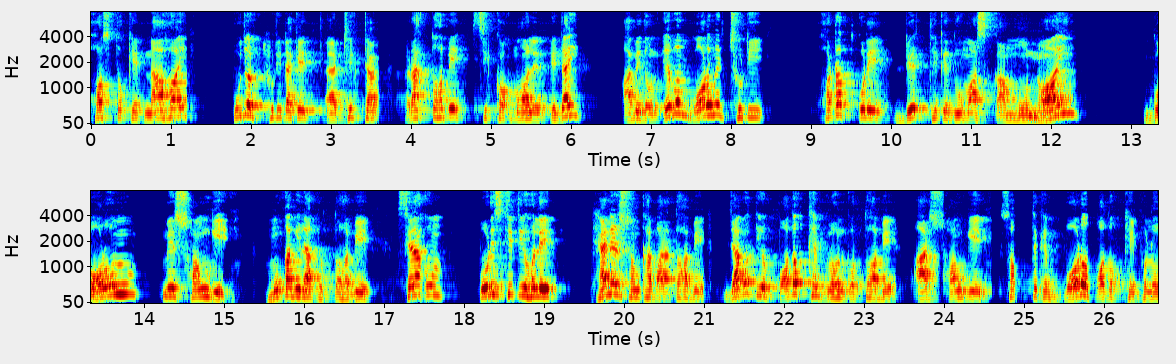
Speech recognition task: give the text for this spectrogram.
হস্তক্ষেপ না হয়। পুজোর ছুটিটাকে ঠিকঠাক রাখতে হবে শিক্ষক মহলের এটাই আবেদন। এবং গরমের ছুটি হঠাৎ করে দেড় থেকে দু মাস কাম্য নয়। গরমের সঙ্গে মোকাবিলা করতে হবে। সেরকম পরিস্থিতি হলে ফ্যানের সংখ্যা বাড়াতে হবে, যাবতীয় পদক্ষেপ গ্রহণ করতে হবে। আর সঙ্গে সব থেকে বড় পদক্ষেপ হলো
